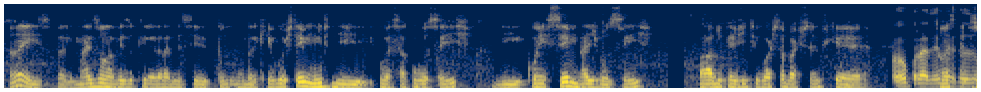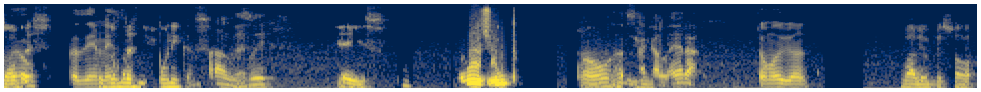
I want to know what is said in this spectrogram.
Então é isso, velho. Mais uma vez eu queria agradecer todo mundo aqui. Eu gostei muito de conversar com vocês, de conhecer mais vocês, falar do que a gente gosta bastante, que é, Foi um prazer, são essas todo meu. obras, Prazer imenso. obras nipônicas. Né? E é isso. Tamo junto. Honra. Essa galera. Tamo junto. Valeu, pessoal.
